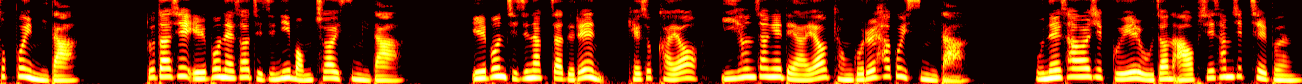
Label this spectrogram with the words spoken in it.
속보입니다. 또다시 일본에서 지진이 멈추어 있습니다. 일본 지진학자들은 계속하여 이 현상에 대하여 경고를 하고 있습니다. 오늘 4월 19일 오전 9시 37분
